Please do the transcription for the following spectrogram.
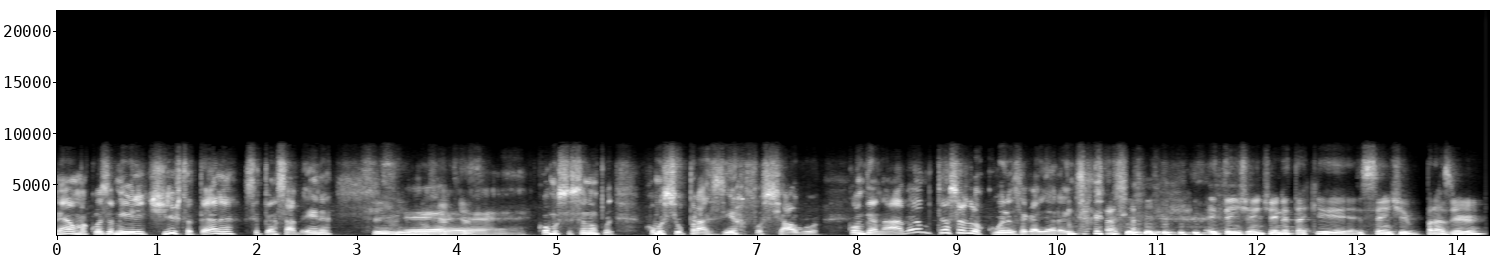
né? Uma coisa meio elitista até, né? Se pensar bem, né? Sim, é, com certeza. Como se você não, como se o prazer fosse algo condenável. Tem essas loucuras a galera aí. e tem gente ainda até que sente prazer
